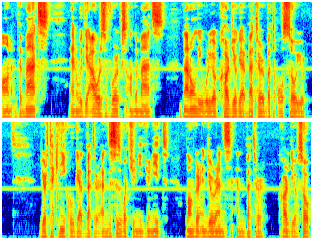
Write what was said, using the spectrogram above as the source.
on the mats, and with the hours of works on the mats, not only will your cardio get better, but also your your technique will get better. And this is what you need. You need longer endurance and better cardio. So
